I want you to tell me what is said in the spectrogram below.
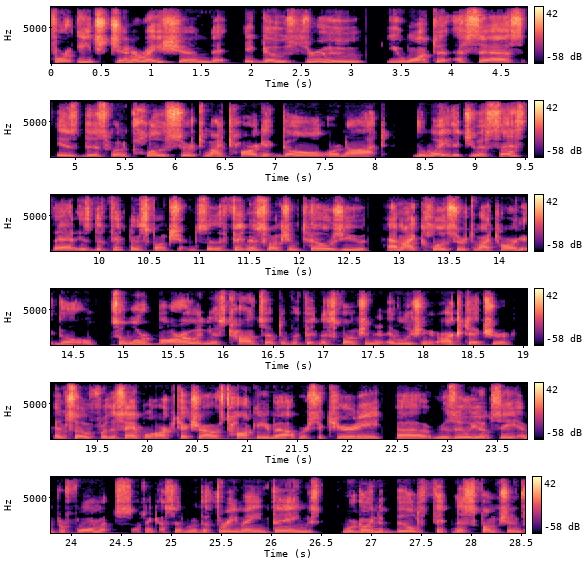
for each generation that it goes through, you want to assess is this one closer to my target goal or not? The way that you assess that is the fitness function. So the fitness function tells you, am I closer to my target goal? So we're borrowing this concept of a fitness function in evolutionary architecture. And so for the sample architecture I was talking about, where security, uh, resiliency, and performance, I think I said were the three main things, we're going to build fitness functions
